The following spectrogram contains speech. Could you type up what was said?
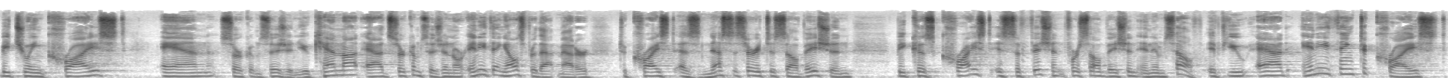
between Christ and circumcision. You cannot add circumcision or anything else for that matter to Christ as necessary to salvation because Christ is sufficient for salvation in himself. If you add anything to Christ,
